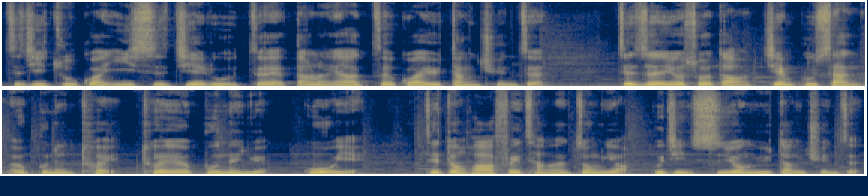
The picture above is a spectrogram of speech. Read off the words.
自己主观意识介入，则当然要责怪于当权者。接着又说到：见不善而不能退，退而不能远，过也。这段话非常的重要，不仅适用于当权者，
